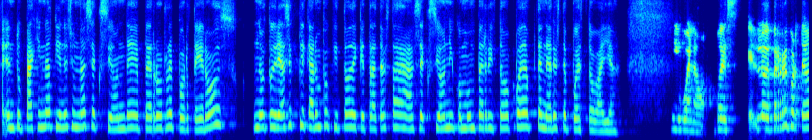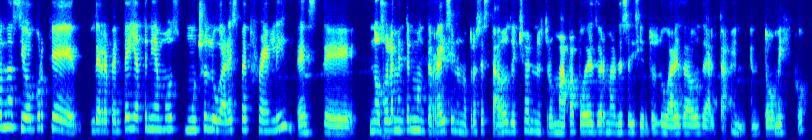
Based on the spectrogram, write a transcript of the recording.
En tu página tienes una sección de perros reporteros. ¿Nos podrías explicar un poquito de qué trata esta sección y cómo un perrito puede obtener este puesto, vaya? Y bueno, pues eh, lo de Perro Reporteros nació porque de repente ya teníamos muchos lugares pet friendly, este, no solamente en Monterrey, sino en otros estados. De hecho, en nuestro mapa puedes ver más de 600 lugares dados de alta en, en todo México.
